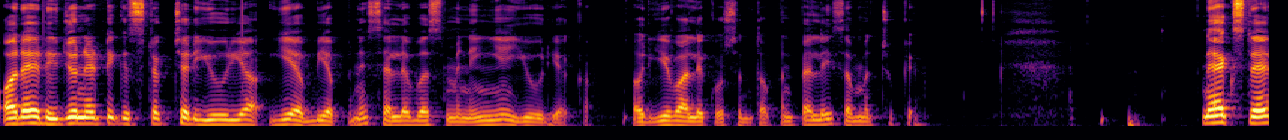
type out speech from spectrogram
और है रिजोनेटिक स्ट्रक्चर यूरिया ये अभी अपने सिलेबस में नहीं है यूरिया का। और ये वाले क्वेश्चन तो अपन पहले ही समझ चुके हैं। नेक्स्ट है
